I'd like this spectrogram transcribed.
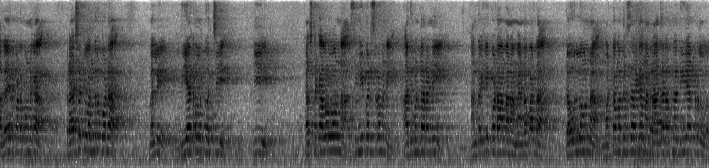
ఆధారపడకుండా ప్రేక్షకులందరూ కూడా మళ్ళీ థియేటర్లకు వచ్చి ఈ కష్టకాలంలో ఉన్న సినీ పరిశ్రమని ఆదుకుంటారని అందరికీ కూడా మన మెండపాట టౌన్లో ఉన్న మొట్టమొదటిసారిగా మన రాజరత్న థియేటర్లో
